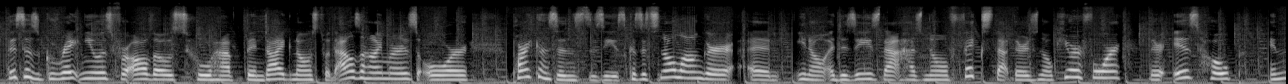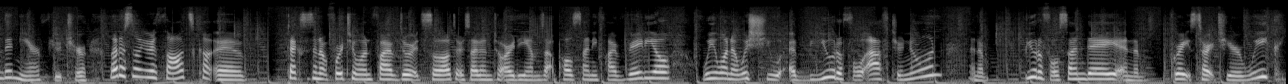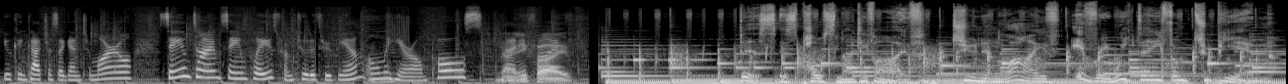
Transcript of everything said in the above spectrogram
this is great news for all those who have been diagnosed with Alzheimer's or Parkinson's disease because it's no longer a, you know a disease that has no fix that there is no cure for. There is hope in the near future. Let us know your thoughts. Uh, text us in at 4215 door still out or send them to our DMs at Pulse 95 Radio. We want to wish you a beautiful afternoon and a beautiful Sunday and a great start to your week. You can catch us again tomorrow, same time, same place from 2 to 3 p.m. only here on Pulse 95. This is Pulse 95. Tune in live every weekday from 2 p.m.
